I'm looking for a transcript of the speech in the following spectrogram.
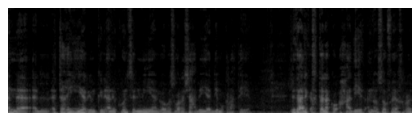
أن التغيير يمكن أن يكون سلميا وبصورة شعبية ديمقراطية. لذلك اختلقوا أحاديث أنه سوف يخرج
